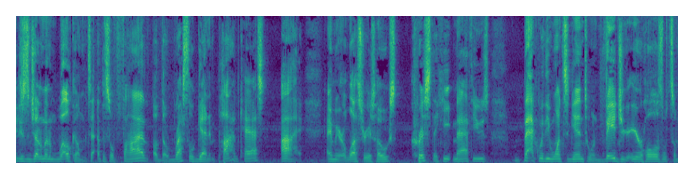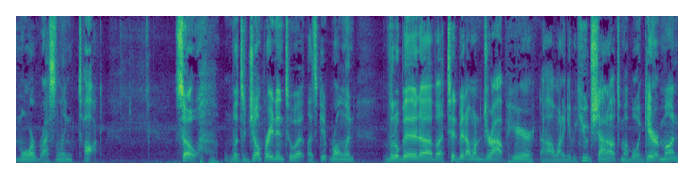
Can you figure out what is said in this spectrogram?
Ladies and gentlemen, welcome to episode 5 of the WrestleGeddon podcast. I am your illustrious host, Chris the Heat Matthews, back with you once again to invade your ear holes with some more wrestling talk. So, let's jump right into it. Let's get rolling. A little bit of a tidbit I want to drop here. Uh, I want to give a huge shout out to my boy Garrett Munn,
